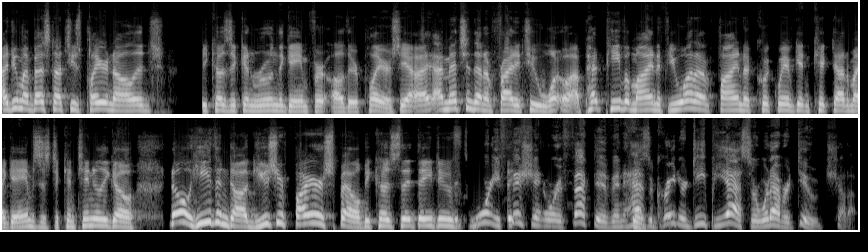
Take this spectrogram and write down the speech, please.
"I do my best not to use player knowledge because it can ruin the game for other players." Yeah, I, I mentioned that on Friday too. What, a pet peeve of mine, if you want to find a quick way of getting kicked out of my games, is to continually go, "No, heathen dog, use your fire spell because they, they do it's more efficient they, or effective and has yeah. a greater DPS or whatever." Dude, shut up.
